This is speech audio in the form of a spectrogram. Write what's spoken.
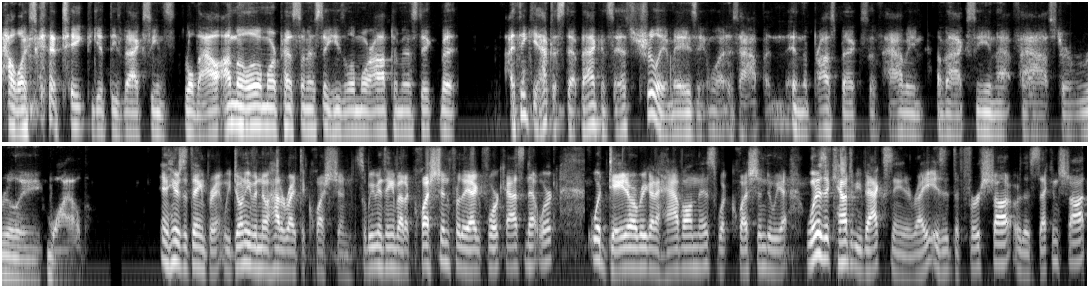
how long it's going to take to get these vaccines rolled out. I'm a little more pessimistic. He's a little more optimistic, but I think you have to step back and say that's truly amazing what has happened, and the prospects of having a vaccine that fast are really wild. And here's the thing, Brent, we don't even know how to write the question. So we've been thinking about a question for the Ag Forecast Network. What data are we going to have on this? What question do we have? When does it count to be vaccinated, right? Is it the first shot or the second shot?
